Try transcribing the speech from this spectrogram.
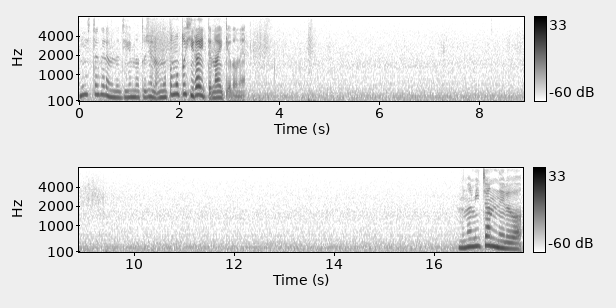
インスタグラムの DM は閉じるの？もともと開いてないけどね。チャンネルは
